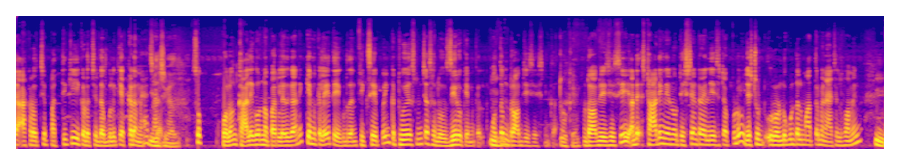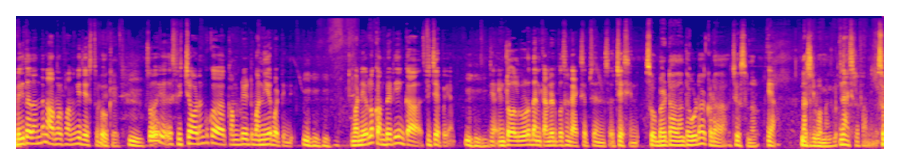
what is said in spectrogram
అక్కడ వచ్చే పత్తికి ఇక్కడ వచ్చే డబ్బులకి ఎక్కడ మ్యాచ్ కాదు. సో పొలం ఖాళీగా ఉన్న పర్లేదు కానీ కెమికల్ అయితే వేయకూడదు. అని ఫిక్స్ అయిపోయి ఇంకా టూ ఇయర్స్ నుంచి అసలు జీరో కెమికల్ మొత్తం డ్రాప్ చేసేసి ఇంకా. డ్రాప్ చేసేసి అంటే స్టార్టింగ్ నేను టెస్ట్ అండ్ ట్రయల్ చేసేటప్పుడు జస్ట్ రెండు గుంటలు మాత్రమే న్యాచురల్ ఫార్మింగ్ మిగతాదంతా నార్మల్ ఫార్మింగ్ చేస్తుండే. సో స్విచ్ అవ్వడానికి ఒక కంప్లీట్ వన్ ఇయర్ పట్టింది. వన్ ఇయర్లో కంప్లీట్గా ఇంకా స్విచ్ అయిపోయాం. ఇంట్లో వాళ్ళు కూడా దానికి హండ్రెడ్ పర్సెంట్ యాక్సెప్టెన్స్ వచ్చేసింది. సో బయట అదంతా కూడా అక్కడ చేస్తున్నారు. యా నేచురల్ ఫార్మింగ్లో. న్యాచురల్ ఫార్మింగ్ సో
